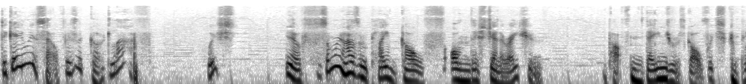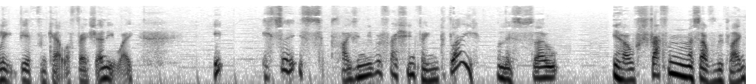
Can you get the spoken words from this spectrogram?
The game itself is a good laugh, which you know, for someone who hasn't played golf on this generation, apart from dangerous golf, which is a completely different kettle of fish anyway, it it's a, it's surprisingly refreshing thing to play on this. So, you know, Stratham and myself will be playing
